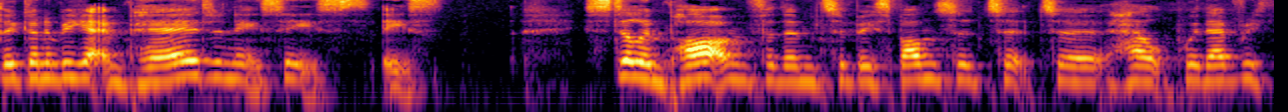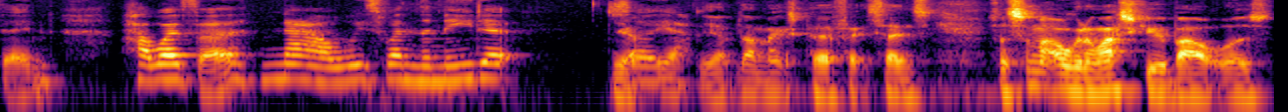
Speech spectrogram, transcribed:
they're going to be getting paid and it's it's it's still important for them to be sponsored to, to help with everything. However, now is when they need it. Yeah, so yeah. yeah, that makes perfect sense. So something I was going to ask you about was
